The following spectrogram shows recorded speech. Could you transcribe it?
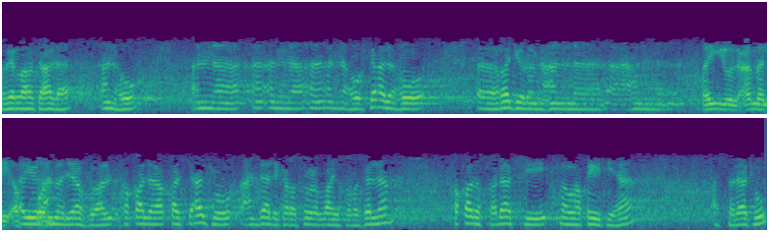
رضي الله تعالى عنه أن أن أنه سأله آه، رجل عن عن أي العمل أفضل؟ أي العمل أفضل؟ فقال قد سألت عن ذلك رسول الله صلى الله عليه وسلم فقال الصلاة في مواقيتها. الصلاة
